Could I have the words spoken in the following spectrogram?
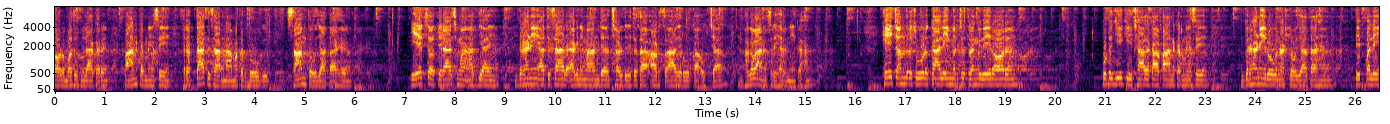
और मधु मिलाकर पान करने से रक्तातिसार नामक रोग शांत हो जाता है। 183वां अध्याय, ग्रहणी अतिसार, अग्निमांद्य छर्द्री तथा अर्श आदि रोग का उपचार, भगवान श्री हरि ने कहा। हे चंद्रचूड़, काली मिर्च, श्रृंगवीर और कुटजी की छाल का पान करने से ग्रहणी रोग नष्ट हो जाता है। पिपली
